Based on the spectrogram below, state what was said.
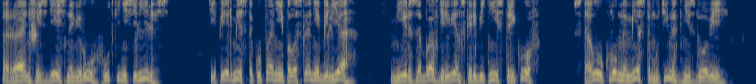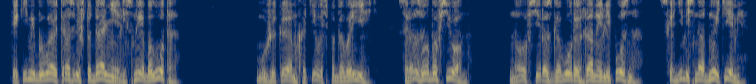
Раньше здесь, на веру, утки не селились. Теперь место купания и полоскания белья, мир забав деревенской ребятни и стариков, стало укромным местом утиных гнездовий, какими бывают разве что дальние лесные болота. Мужикам хотелось поговорить сразу обо всем, но все разговоры рано или поздно сходились на одной теме.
